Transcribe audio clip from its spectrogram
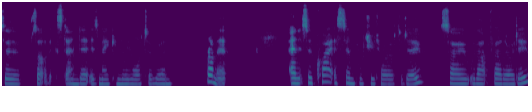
to sort of extend it is making the water run from it. And it's a quite a simple tutorial to do, so without further ado,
